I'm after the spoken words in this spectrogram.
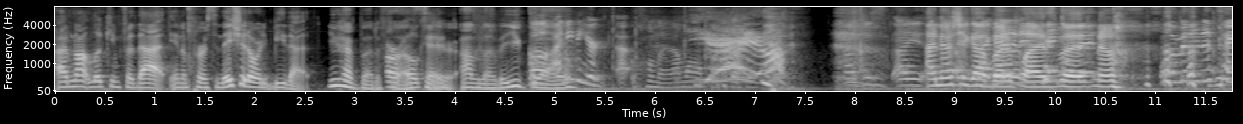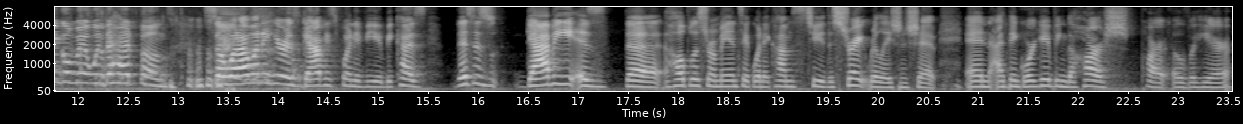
I'm not looking for that in a person. They should already be that. you have butterflies. okay. here. I love it. You glow. Well, I need to hear. Uh, hold on, I'm all. Yeah. I just. I, I know she got I got butterflies, but no. I'm in an entanglement with the headphones. So what I want to hear is Gabby's point of view because this is Gabby is the hopeless romantic when it comes to the straight relationship, and I think we're giving the harsh part over here.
